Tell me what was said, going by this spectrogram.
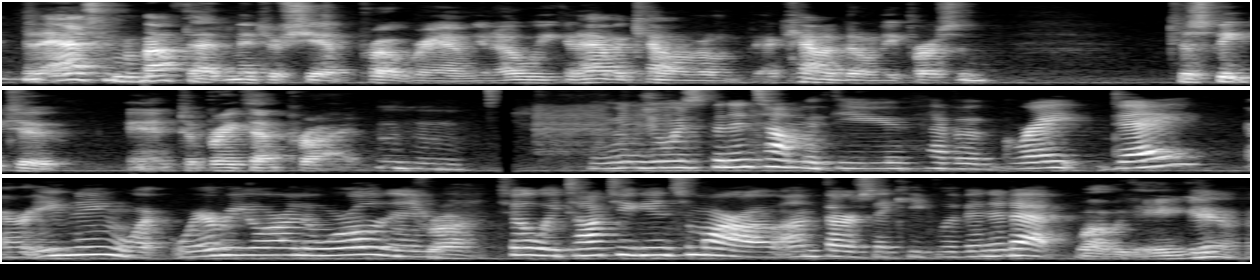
and ask them about that mentorship program. You know, we can have accountability, accountability person to speak to and to break that pride. hmm We enjoy spending time with you. Have a great day or evening, wh- wherever you are in the world. And right. until we talk to you again tomorrow on Thursday, keep living it up. While we gain again.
